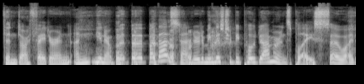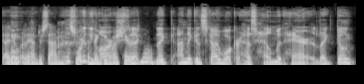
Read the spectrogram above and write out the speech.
than Darth Vader, and and you know, but but by that standard, I mean, this should be Poe Dameron's place. So I, I don't really understand. That's really harsh. Like, like Anakin Skywalker has helmet hair. Like don't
